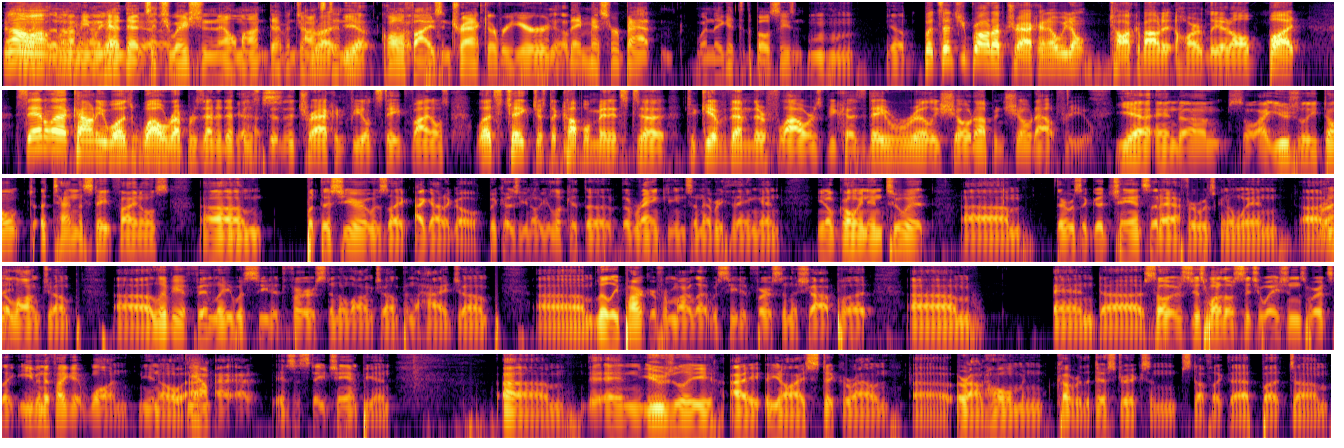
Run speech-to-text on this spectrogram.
No, well, that I, mean, we I had that yeah. situation in Almont. Devin Johnston Yep, qualifies in track every year, and Yep. they miss her bat when they get to the postseason. mm-hmm yep But since you brought up track, I know we don't talk about it hardly at all, but Sanilac County was well represented at Yes. this, the track and field state finals. Let's take just a couple minutes to to give them their flowers because they really showed up and showed out for you. Yeah, and um, so I usually don't attend the state finals, um, but this year it was like I gotta go because you know you look at the the rankings and everything, and you know going into it, um, there was a good chance that Affer was going to win uh, in the long jump. Uh, Olivia Finley was seated first in the long jump and the high jump. Um, Lily Parker from Marlette was seated first in the shot put. Um, and uh, so it was just one of those situations where it's like even if I get one, you know, Yeah. I, I, as a state champion, um, and usually I, you know, I stick around uh, around home and cover the districts and stuff like that. But um,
